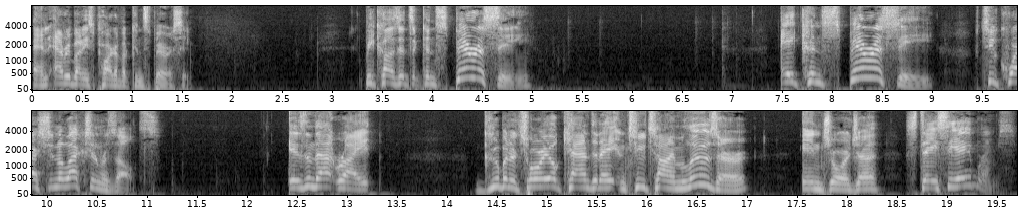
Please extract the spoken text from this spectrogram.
and everybody's part of a conspiracy. Because it's a conspiracy, a conspiracy to question election results. Isn't that right? Gubernatorial candidate and two time loser in Georgia, Stacey Abrams.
